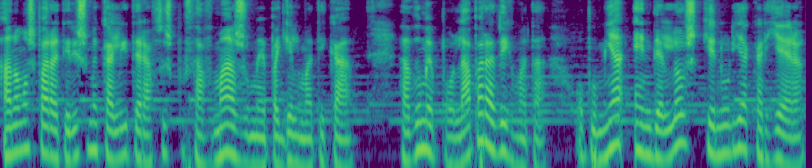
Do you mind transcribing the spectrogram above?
Αν όμως παρατηρήσουμε καλύτερα αυτούς που θαυμάζουμε επαγγελματικά, θα δούμε πολλά παραδείγματα όπου μια εντελώς καινούρια καριέρα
